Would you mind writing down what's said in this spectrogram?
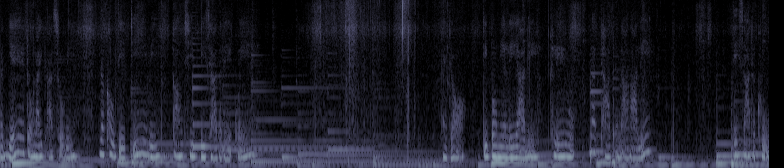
ရတ်ရဲ့တုံလိုက်တာဆိုပြီးလက်ခုပ်တီးတီးပြီးကောင်းချီးပေးကြတယ်ကွယ်။အဲ့တော့ဒီပုံမြင်လေးရနေကလေးကိုမှတ်ထားတဲ့နာကလေကိစ္စတစ်ခုကို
